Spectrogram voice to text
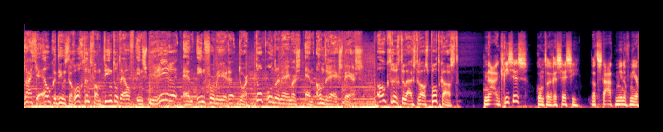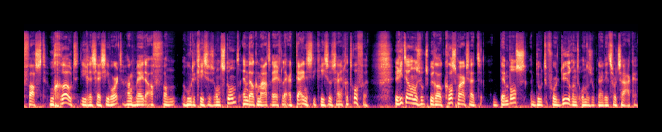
Laat je elke dinsdagochtend van 10 tot 11 inspireren en informeren door topondernemers en andere experts. Ook terug te luisteren als podcast. Na een crisis komt een recessie dat staat min of meer vast. Hoe groot die recessie wordt, hangt mede af van hoe de crisis ontstond en welke maatregelen er tijdens die crisis zijn getroffen. Retailonderzoeksbureau Crossmarks uit Den Bosch doet voortdurend onderzoek naar dit soort zaken.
